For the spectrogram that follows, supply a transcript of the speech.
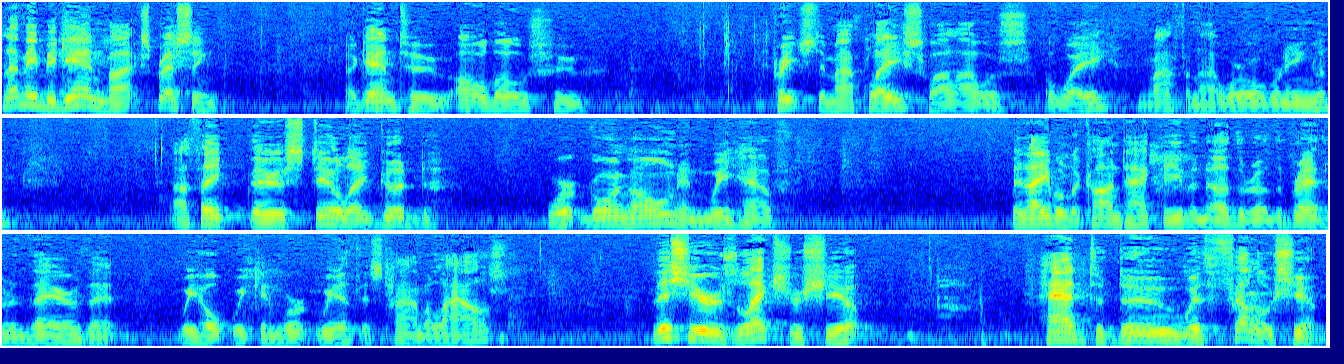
Let me begin by expressing again to all those who preached in my place while I was away. My wife and I were over in England. I think there is still a good work going on, and we have been able to contact even other of the brethren there that we hope we can work with as time allows. This year's lectureship had to do with fellowship.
